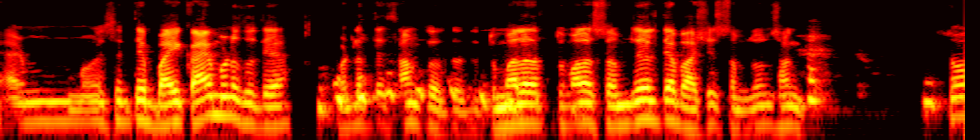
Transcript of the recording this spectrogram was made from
And ते बाई काय म्हणत होत्या म्हटलं ते सांगतो तुम्हाला तुम्हाला समजेल त्या भाषेत समजून सांगतो सो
